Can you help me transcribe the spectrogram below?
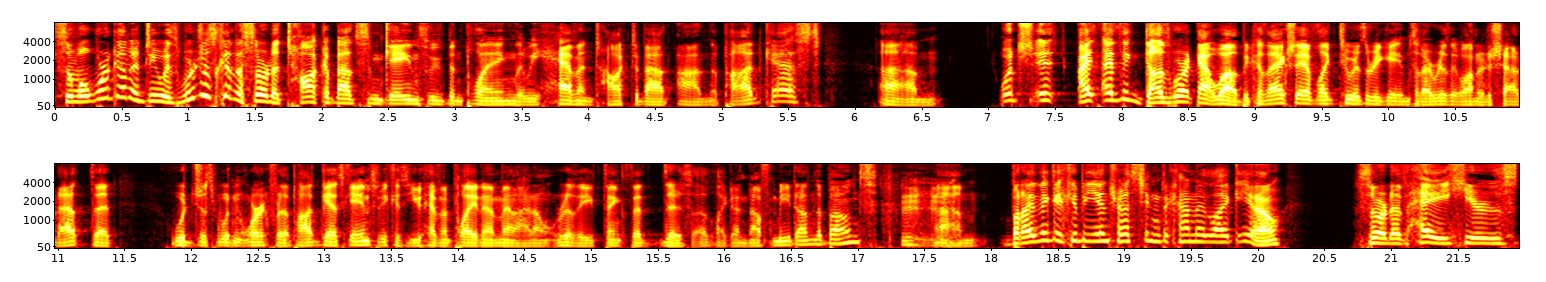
So what we're gonna do is we're just gonna sort of talk about some games we've been playing that we haven't talked about on the podcast. Um, which it, I, I think does work out well because I actually have like two or three games that I really wanted to shout out that would just wouldn't work for the podcast games because you haven't played them and I don't really think that there's uh, like enough meat on the bones. Um, but I think it could be interesting to kind of like you know, sort of hey here's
